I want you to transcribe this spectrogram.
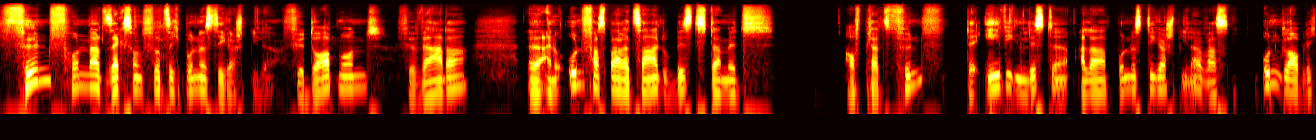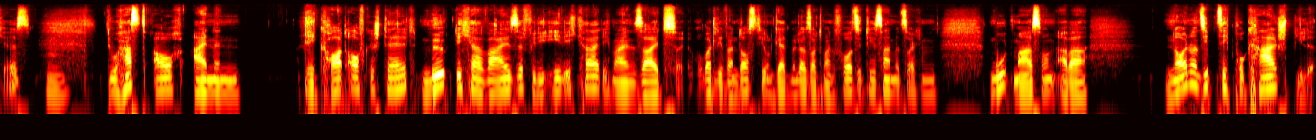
546 Bundesligaspiele für Dortmund, für Werder. Äh, eine unfassbare Zahl. Du bist damit auf Platz 5 der ewigen Liste aller Bundesligaspieler, was unglaublich ist. Hm. Du hast auch einen Rekord aufgestellt, möglicherweise für die Ewigkeit. Ich meine, seit Robert Lewandowski und Gerd Müller sollte man vorsichtig sein mit solchen Mutmaßungen, aber 79 Pokalspiele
